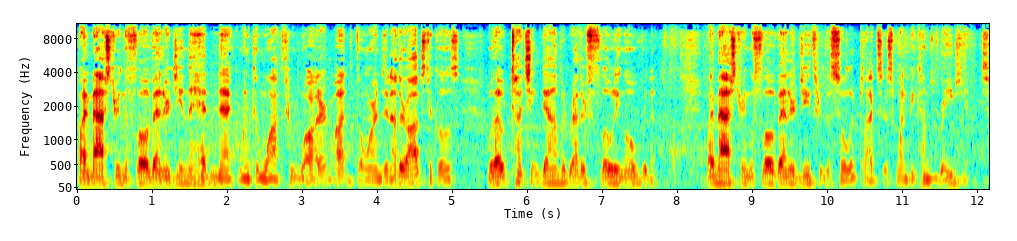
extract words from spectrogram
By mastering the flow of energy in the head and neck, one can walk through water, mud, thorns, and other obstacles without touching down but rather floating over them. By mastering the flow of energy through the solar plexus, one becomes radiant.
